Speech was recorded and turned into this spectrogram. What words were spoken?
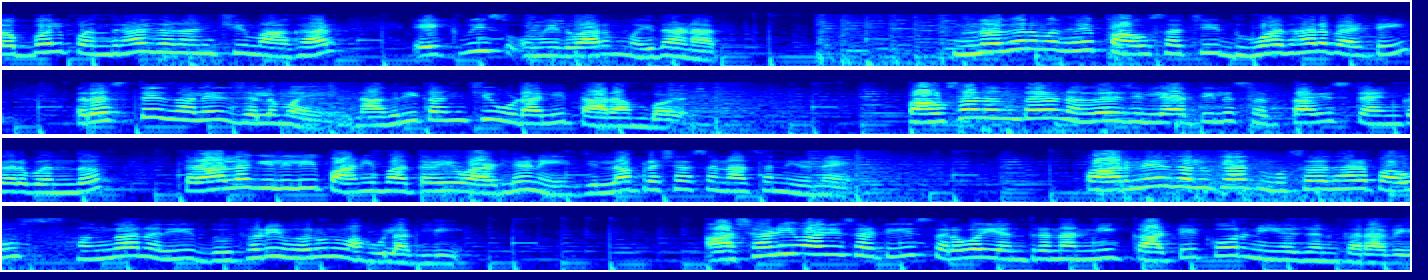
तब्बल पंधरा जणांची माघार एकवीस उमेदवार मैदानात. नगरमध्ये पावसाची धुवाधार बॅटिंग रस्ते झाले जलमय नागरिकांची उडाली तारांबळ. पावसानंतर नगर जिल्ह्यातील सत्तावीस टँकर बंद तळाला गेलेली पाणी पातळी वाढल्याने जिल्हा प्रशासनाचा निर्णय. पारनेर तालुक्यात मुसळधार पाऊस हंगा नदी दुथडी भरून वाहू लागली. आषाढी वारीसाठी सर्व यंत्रणांनी काटेकोर नियोजन करावे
